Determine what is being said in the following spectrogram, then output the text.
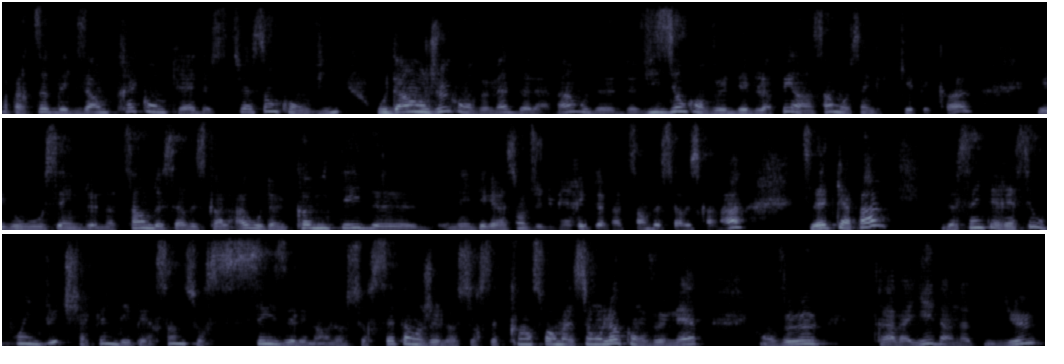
à partir d'exemples très concrets, de situations qu'on vit ou d'enjeux qu'on veut mettre de l'avant ou de, visions qu'on veut développer ensemble au sein de l'équipe école et au sein de notre centre de service scolaire ou d'un comité d'intégration du numérique de notre centre de service scolaire, c'est d'être capable de s'intéresser au point de vue de chacune des personnes sur ces éléments-là, sur cet enjeu-là, sur cette transformation-là qu'on veut mettre, qu'on veut travailler dans notre milieu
